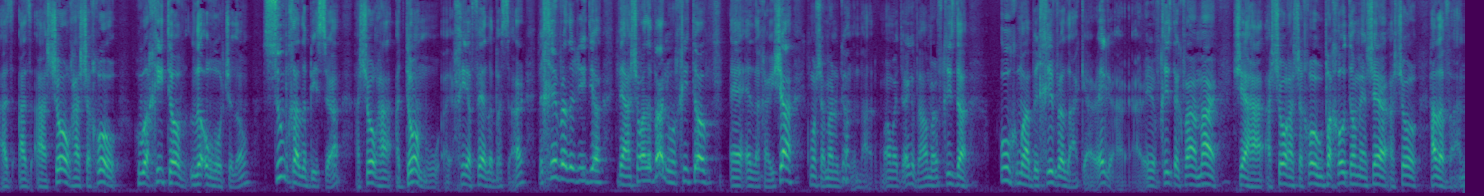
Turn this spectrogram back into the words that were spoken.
אז, אז השור השחור הוא הכי טוב לאורות שלו, סומכה לביסרה, השור האדום הוא הכי יפה לבשר, וחברה לרידיה, והשור הלבן הוא הכי טוב אה, לחרישה, כמו שאמרנו גם למעלה. כלומר, רגע, ואמר רב חיסדא, אוכמה בחברה לקה. רגע, הרי רב חיסדא כבר אמר שהשור השחור הוא פחות טוב מאשר השור הלבן,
